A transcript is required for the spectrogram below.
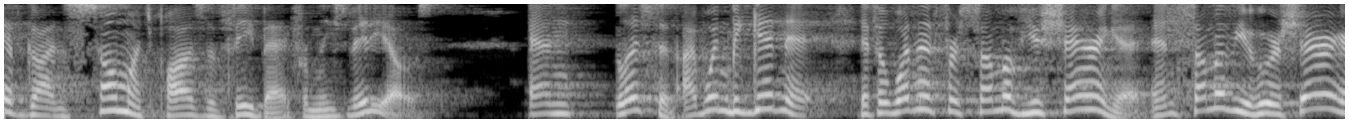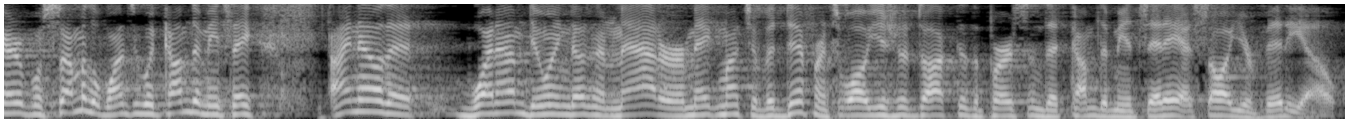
have gotten so much positive feedback from these videos. And listen, I wouldn't be getting it if it wasn't for some of you sharing it. And some of you who are sharing it were some of the ones who would come to me and say, I know that what I'm doing doesn't matter or make much of a difference. Well, you should talk to the person that come to me and said, Hey, I saw your video.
